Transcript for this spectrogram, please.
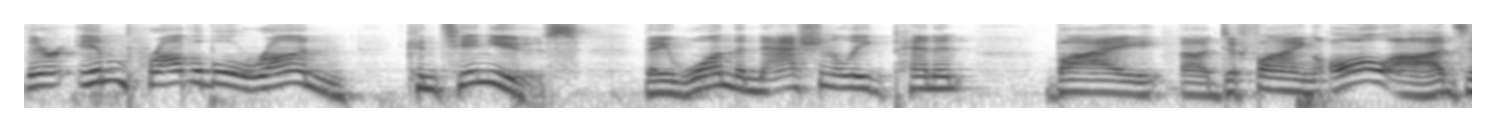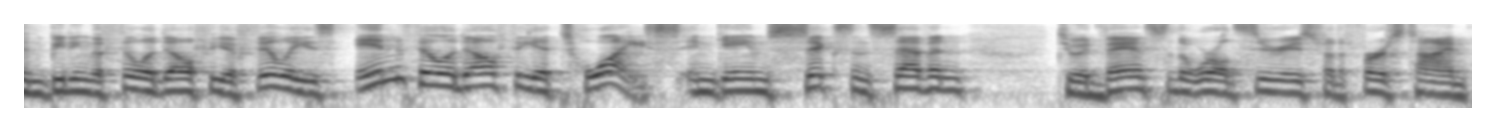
Their improbable run continues. They won the National League pennant by uh, defying all odds and beating the Philadelphia Phillies in Philadelphia twice in games six and seven to advance to the World Series for the first time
